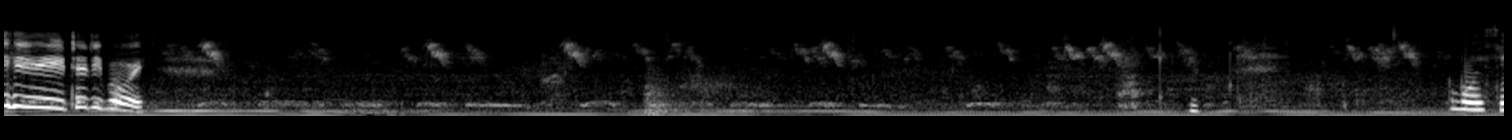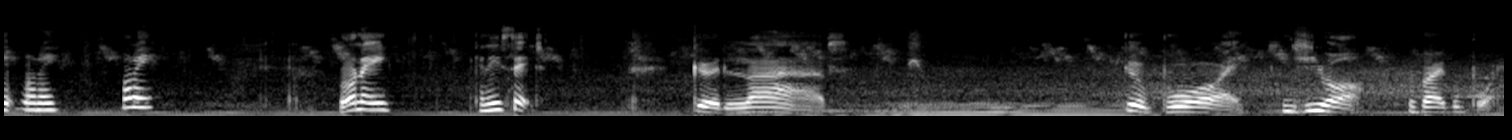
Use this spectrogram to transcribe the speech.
Hey, teddy boy. Good boy, sit, Ronnie. Ronnie. Ronnie, can you sit? Good lad. Good boy. You are a very good boy.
